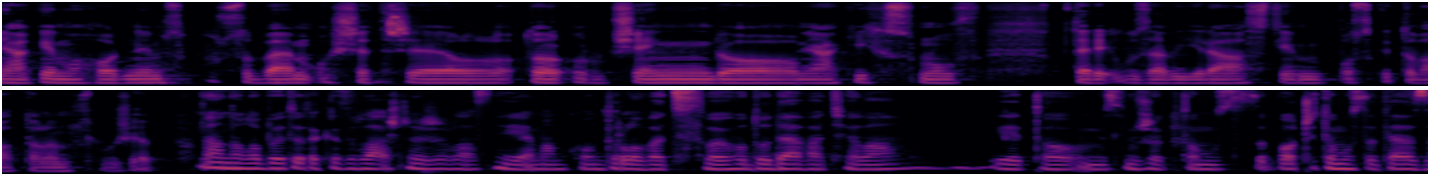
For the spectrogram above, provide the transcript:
nějakým hodným způsobem ošetřil to ručení do nějakých smluv, který uzavírá s tím poskytovatelem služeb. Ano, lebo je to také zvláštne, že vlastně já mám kontrolovat svojho dodávateľa. Je to, myslím, že k tomu, tomu sa teraz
